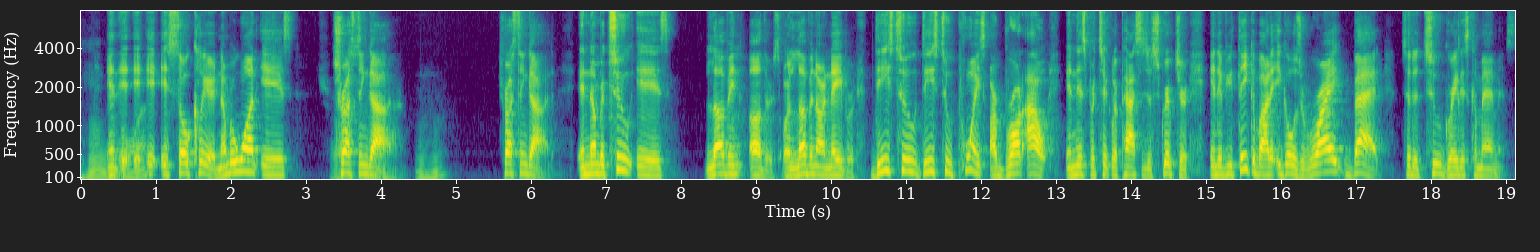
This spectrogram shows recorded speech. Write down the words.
Mm-hmm. and it, it- it- it's so clear. Number 1 is trusting God. Mm-hmm. Trusting God. And number 2 is loving others or loving our neighbor. These two these two points are brought out in this particular passage of scripture. And if you think about it, it goes right back to the two greatest commandments.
